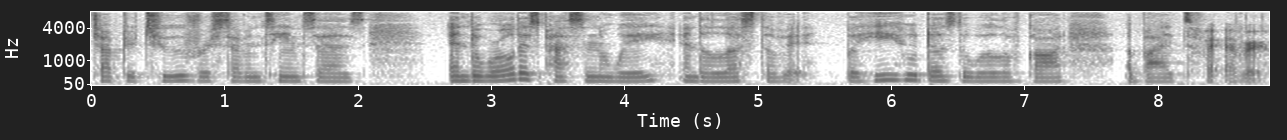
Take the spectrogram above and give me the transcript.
chapter 2 verse 17 says, "And the world is passing away and the lust of it, but he who does the will of God abides forever."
